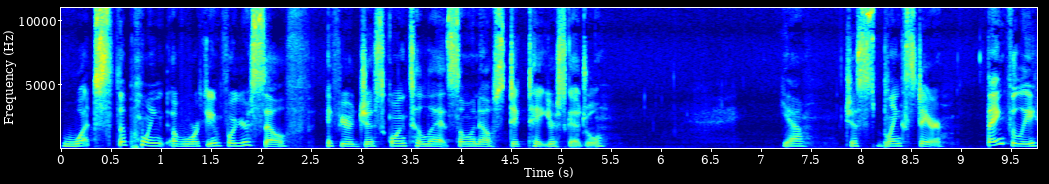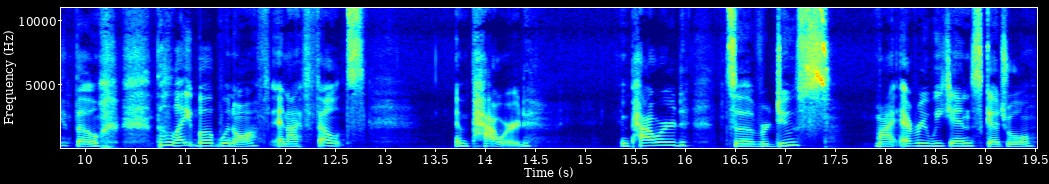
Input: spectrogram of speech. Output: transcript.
What's the point of working for yourself if you're just going to let someone else dictate your schedule. Yeah, just blank stare. Thankfully, though, the light bulb went off and I felt empowered. Empowered to reduce my every weekend schedule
